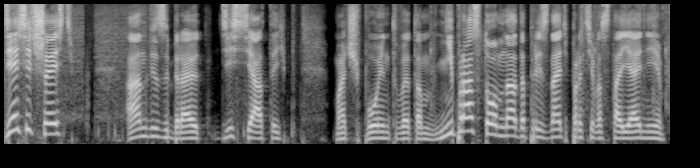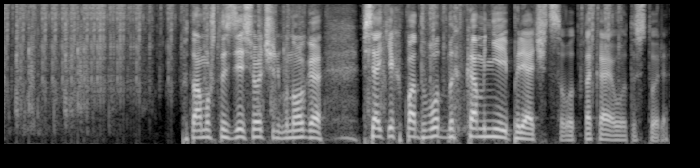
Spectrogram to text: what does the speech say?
10-6. Анви забирают десятый матчпоинт в этом непростом, надо признать, противостоянии Потому что здесь очень много всяких подводных камней прячется. Вот такая вот история.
